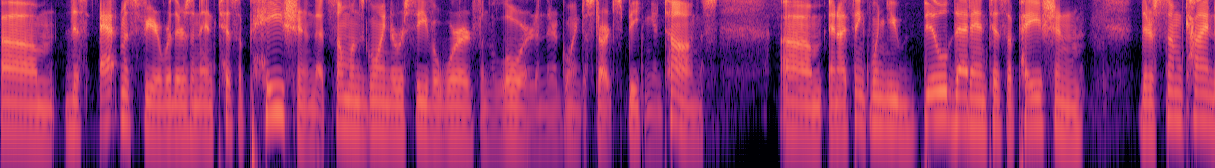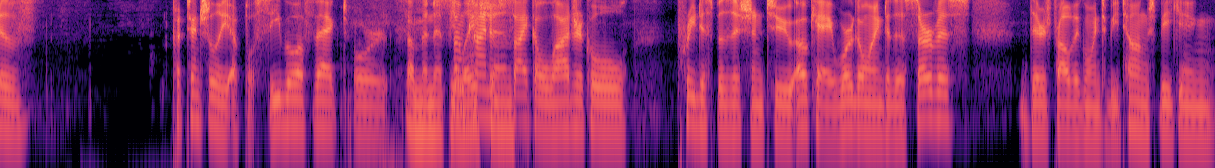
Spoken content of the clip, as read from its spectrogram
um, this atmosphere where there's an anticipation that someone's going to receive a word from the Lord and they're going to start speaking in tongues. Um, and I think when you build that anticipation, there's some kind of potentially a placebo effect or A manipulation, some kind of psychological predisposition to okay we're going to this service. There's probably going to be tongue speaking.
